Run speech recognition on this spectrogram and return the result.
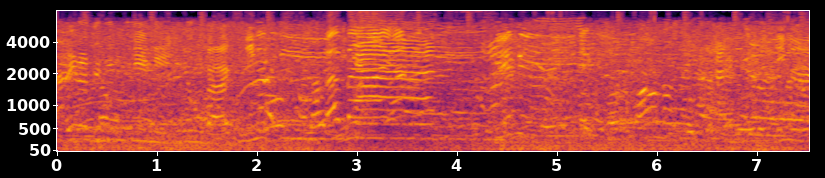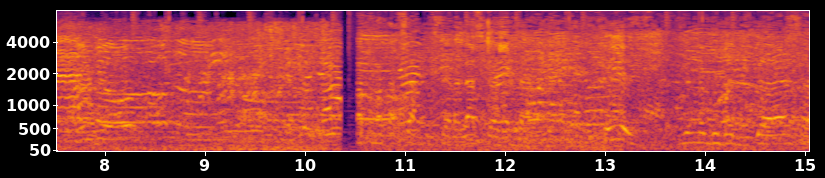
Ay, natin yung kini, yung bag. Bye-bye! Baby! Thank you! Yung nagubad ka sa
